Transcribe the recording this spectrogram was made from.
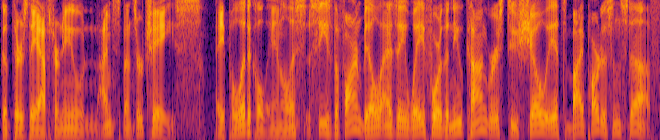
Good Thursday afternoon. I'm Spencer Chase. A political analyst sees the Farm Bill as a way for the new Congress to show its bipartisan stuff.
